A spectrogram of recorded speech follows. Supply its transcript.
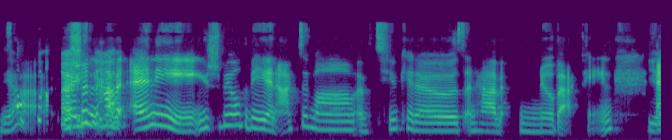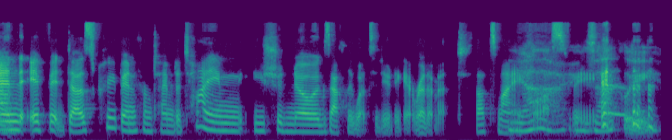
Yeah. You shouldn't have any. You should be able to be an active mom of two kiddos and have no back pain. Yeah. And if it does creep in from time to time, you should know exactly what to do to get rid of it. That's my yeah, philosophy. exactly.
